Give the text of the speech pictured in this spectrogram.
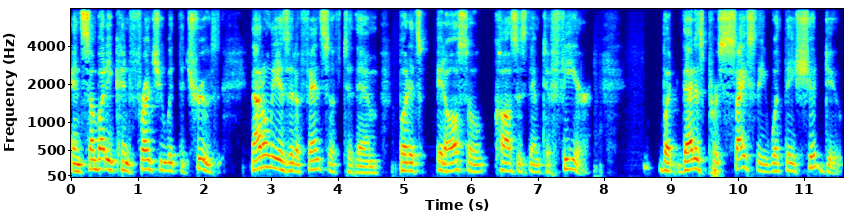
and somebody confronts you with the truth, not only is it offensive to them, but it's it also causes them to fear. But that is precisely what they should do.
